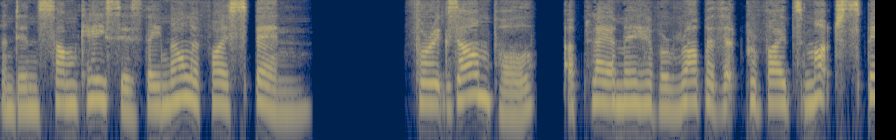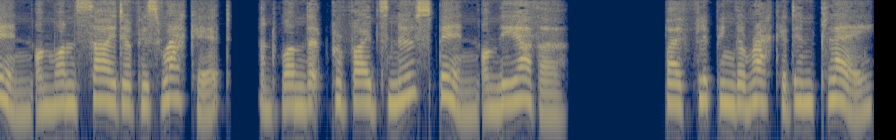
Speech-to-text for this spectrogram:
and in some cases they nullify spin. For example, a player may have a rubber that provides much spin on one side of his racket, and one that provides no spin on the other. By flipping the racket in play,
